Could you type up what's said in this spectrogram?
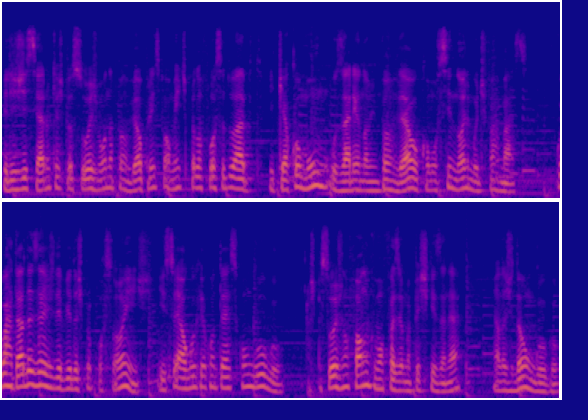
eles disseram que as pessoas vão na Panvel principalmente pela força do hábito e que é comum usarem o nome Panvel como sinônimo de farmácia. Guardadas as devidas proporções, isso é algo que acontece com o Google. As pessoas não falam que vão fazer uma pesquisa, né? Elas dão um Google.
